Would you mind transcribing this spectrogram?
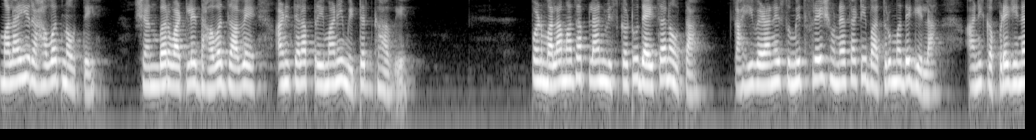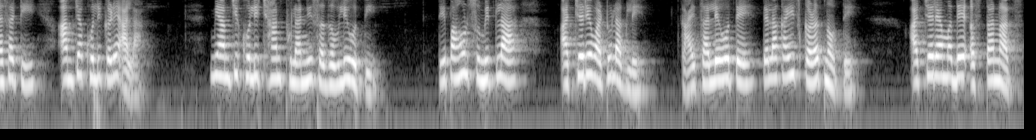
मलाही राहवत नव्हते. क्षणभर वाटले धावत जावे आणि त्याला प्रेमाने मिटत घावे पण मला माझा प्लॅन विस्कटू द्यायचा नव्हता. काही वेळाने सुमित फ्रेश होण्यासाठी बाथरूममध्ये गेला आणि कपडे घेण्यासाठी आमच्या खोलीकडे आला. मी आमची खोली छान फुलांनी सजवली होती. ते पाहून सुमितला आश्चर्य वाटू लागले. काय चालले होते त्याला काहीच कळत नव्हते. आश्चर्यामध्ये असतानाच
